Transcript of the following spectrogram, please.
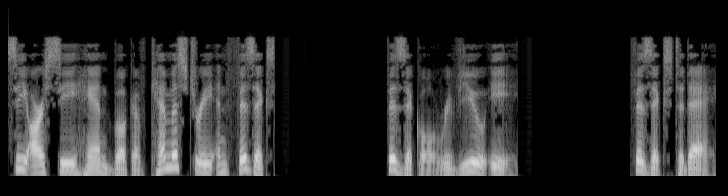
CRC Handbook of Chemistry and Physics. Physical Review E. Physics Today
